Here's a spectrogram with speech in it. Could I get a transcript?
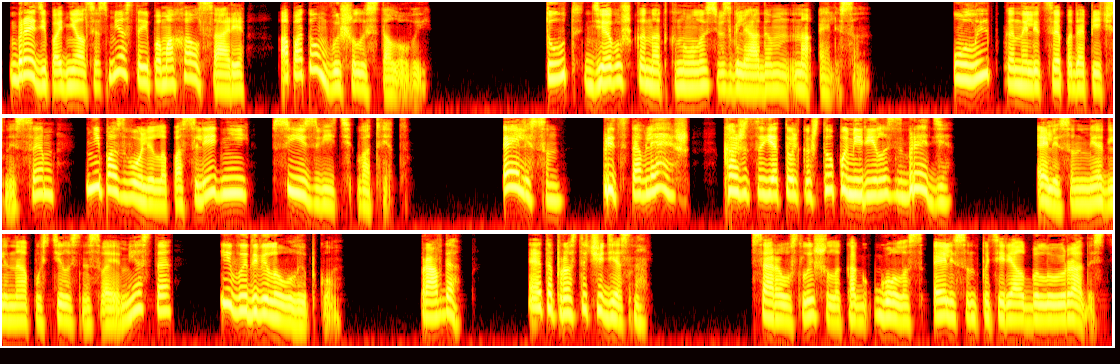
Брэди поднялся с места и помахал Саре, а потом вышел из столовой. Тут девушка наткнулась взглядом на Эллисон. Улыбка на лице подопечной Сэм не позволила последней съязвить в ответ. «Эллисон, представляешь, кажется, я только что помирилась с Брэдди». Эллисон медленно опустилась на свое место и выдавила улыбку. «Правда? Это просто чудесно». Сара услышала, как голос Эллисон потерял былую радость.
